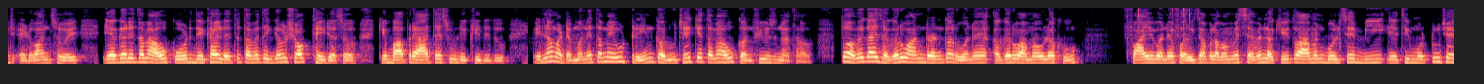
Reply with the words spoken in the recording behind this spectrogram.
જ એડવાન્સ હોય, એ અગર એ તમે આવું કોડ દેખાઈ લે તો તમે તો એકદમ શોક થઈ જશો કે બાપરે આ તે શું લખી દીધું. એટલા માટે મને તમે એવું ટ્રેન કરવું છે કે તમે આવું કન્ફ્યુઝ ન થાઓ. તો હવે ગાઈઝ અગર હું આને રન કરું અને અગર હું આમાં હું લખું ફાઇવ અને ફોર એક્ઝામ્પલ આમાં મેં સેવન લખ્યું તો આ મને બોલશે બી એથી મોટું છે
